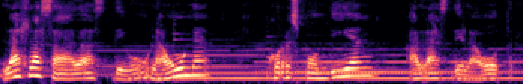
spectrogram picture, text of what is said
Las lazadas de la una correspondían a las de la otra.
